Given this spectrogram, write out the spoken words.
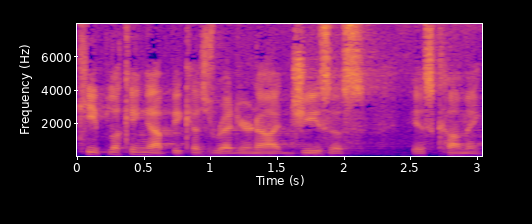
keep looking up because, ready or not, Jesus is coming.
